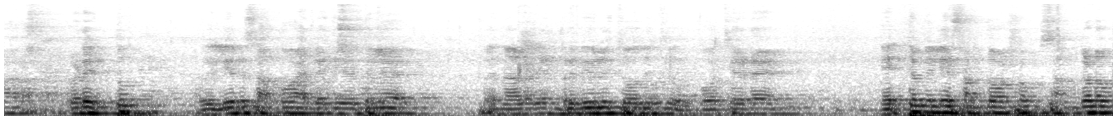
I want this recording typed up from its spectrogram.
ഇവിടെ എത്തും വലിയൊരു സംഭവം എന്റെ ജീവിതത്തിൽ നാളെ ഇന്റർവ്യൂവിൽ ചോദിച്ചു. കോച്ചയുടെ ഏറ്റവും വലിയ സന്തോഷം സങ്കടം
